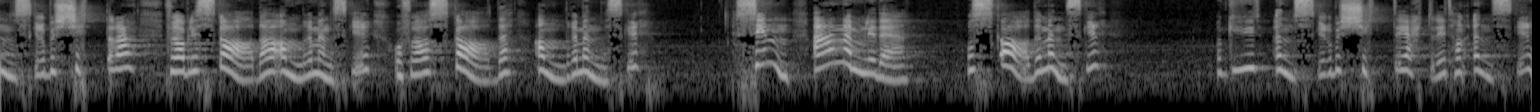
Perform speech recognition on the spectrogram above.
ønsker å beskytte deg fra å bli skada av andre mennesker og fra å skade andre mennesker. Synd er nemlig det å skade mennesker. Og Gud ønsker å beskytte hjertet ditt. Han ønsker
